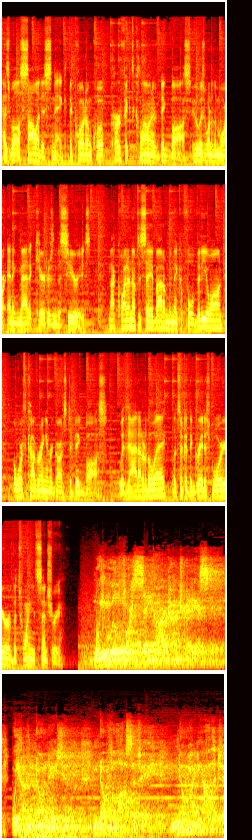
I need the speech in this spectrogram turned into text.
as well as Solidus Snake, the quote unquote perfect clone of Big Boss, who was one of the more enigmatic characters in the series. Not quite enough to say about him to make a full video on, but worth covering in regards to Big Boss. With that out of the way, let's look at the greatest warrior of the 20th century. We will forsake our countries. We have no nation, no philosophy, no ideology.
